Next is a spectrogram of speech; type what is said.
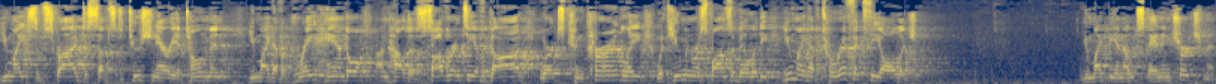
you might subscribe to substitutionary atonement. You might have a great handle on how the sovereignty of God works concurrently with human responsibility. You might have terrific theology. You might be an outstanding churchman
